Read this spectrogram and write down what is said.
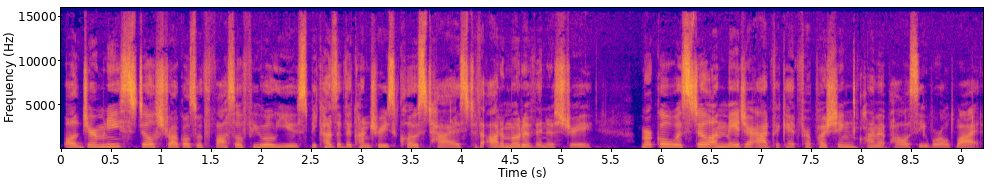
While Germany still struggles with fossil fuel use because of the country's close ties to the automotive industry, Merkel was still a major advocate for pushing climate policy worldwide.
